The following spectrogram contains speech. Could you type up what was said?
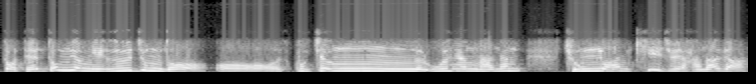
또 대통령이 의중도 어 국정을 운영하는 중요한 키 중에 하나가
